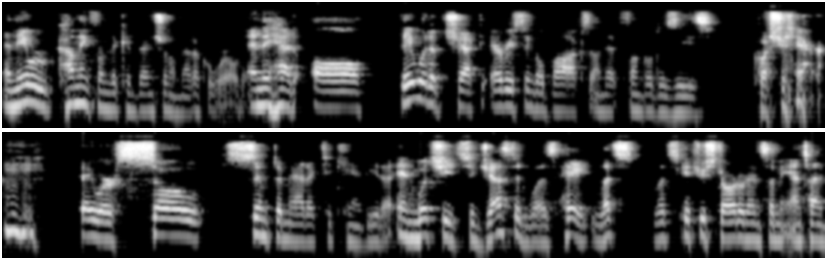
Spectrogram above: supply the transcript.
and they were coming from the conventional medical world and they had all, they would have checked every single box on that fungal disease questionnaire. Mm-hmm. They were so symptomatic to candida. And what she suggested was, hey, let's, let's get you started on some anti, you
